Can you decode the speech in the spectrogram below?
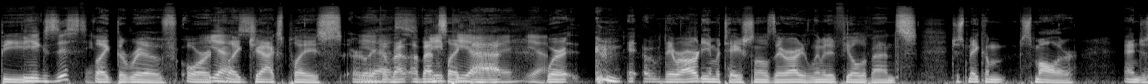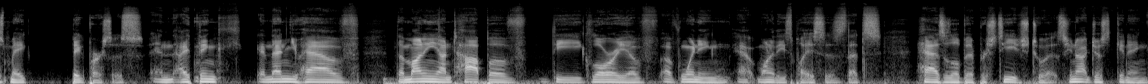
the, the existing like the Riv or yes. like Jack's Place or like event, events API, like that yeah. where it, uh, they were already invitationals they were already limited field events just make them smaller and just make big purses and I think and then you have the money on top of the glory of, of winning at one of these places that's has a little bit of prestige to it. So you're not just getting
